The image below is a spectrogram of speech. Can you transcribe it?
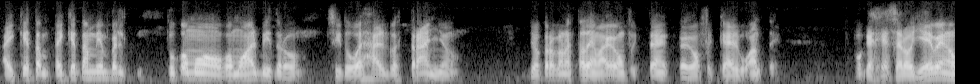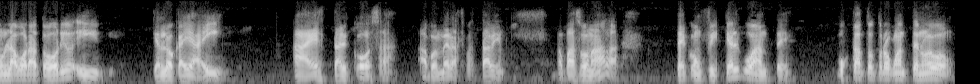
hay que, hay que también ver tú como, como árbitro, si tú ves algo extraño, yo creo que no está de más que confisques que el guante. Porque es que se lo lleven a un laboratorio y ¿qué es lo que hay ahí? Ah, es tal cosa. Ah, pues mira, pues está bien. No pasó nada. Te confisqué el guante. Búscate otro guante nuevo.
